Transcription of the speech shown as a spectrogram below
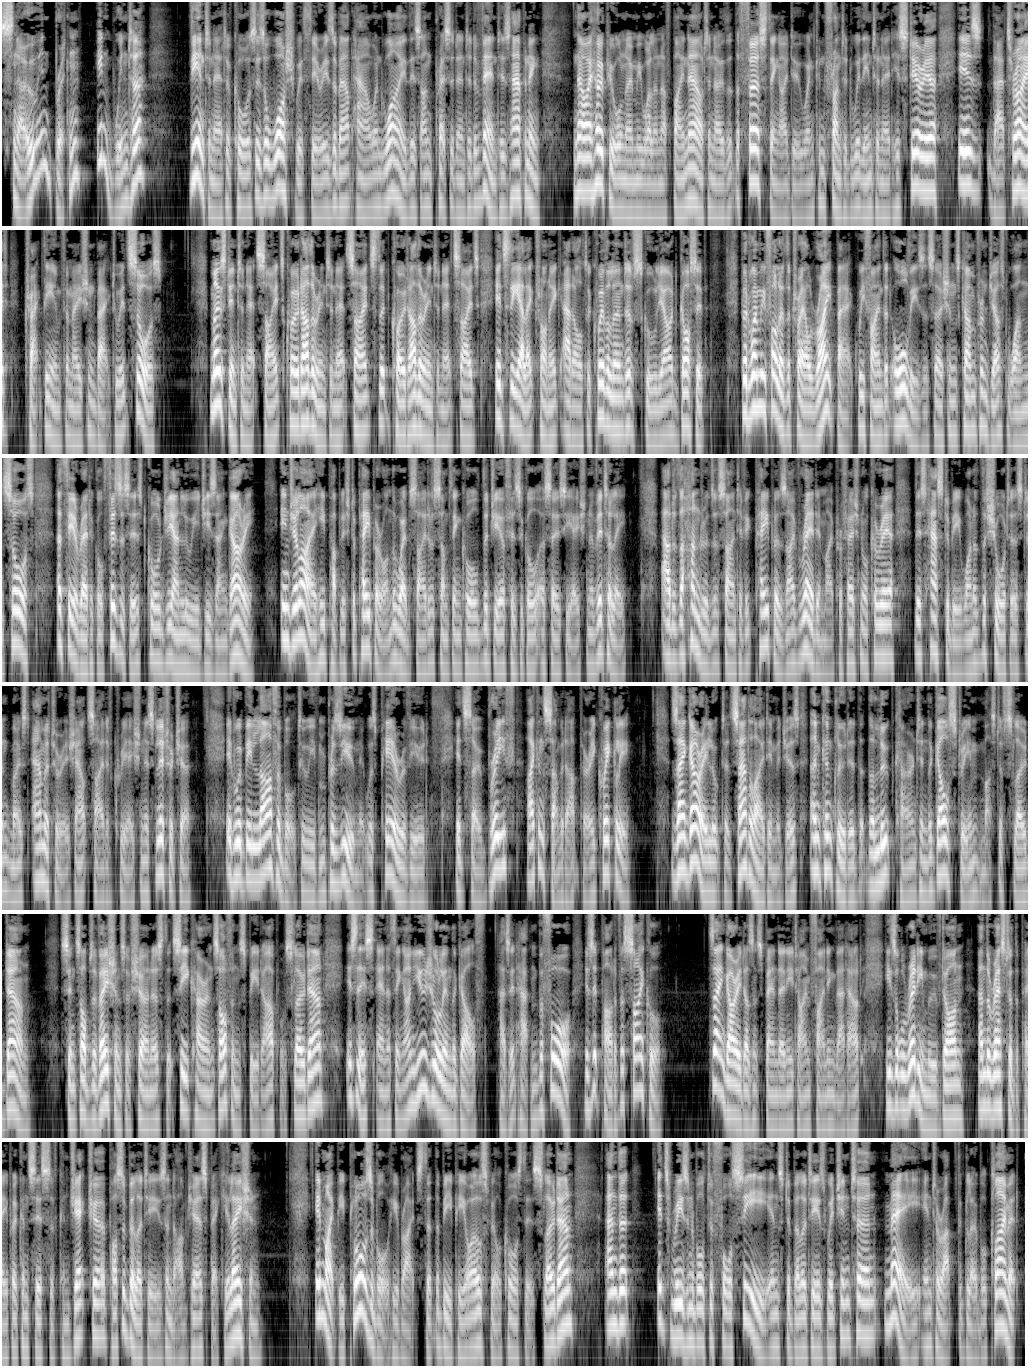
Snow in Britain? In winter? The internet, of course, is awash with theories about how and why this unprecedented event is happening. Now, I hope you all know me well enough by now to know that the first thing I do when confronted with internet hysteria is, that's right, track the information back to its source. Most internet sites quote other internet sites that quote other internet sites. It's the electronic adult equivalent of schoolyard gossip. But when we follow the trail right back, we find that all these assertions come from just one source, a theoretical physicist called Gianluigi Zangari. In July, he published a paper on the website of something called the Geophysical Association of Italy. Out of the hundreds of scientific papers I've read in my professional career, this has to be one of the shortest and most amateurish outside of creationist literature. It would be laughable to even presume it was peer reviewed. It's so brief, I can sum it up very quickly. Zangari looked at satellite images and concluded that the loop current in the Gulf Stream must have slowed down. Since observations have shown us that sea currents often speed up or slow down, is this anything unusual in the Gulf? Has it happened before? Is it part of a cycle? Zangari doesn't spend any time finding that out. He's already moved on, and the rest of the paper consists of conjecture, possibilities, and armchair speculation. It might be plausible, he writes, that the BP oil spill caused this slowdown, and that it's reasonable to foresee instabilities which in turn may interrupt the global climate.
